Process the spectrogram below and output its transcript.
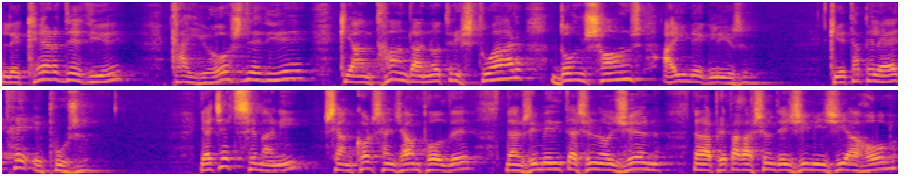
le cœur de Dieu kairos de Dieu qui entrant dans notre histoire donne sens à une église qui est appelée à être épouse. Y a Gethsemane, c'est encore Saint Jean-Paul II, dans une méditation aux jeunes, dans la préparation de Jimmy à Rome,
